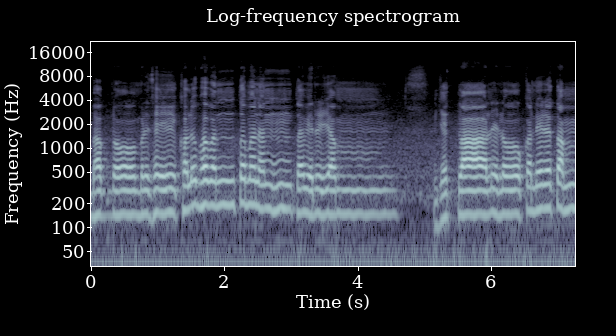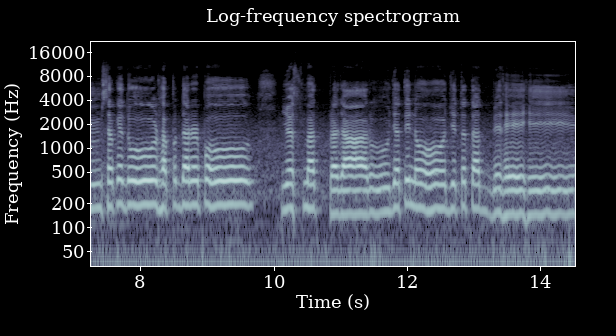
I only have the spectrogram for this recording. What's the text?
भग्नो मृधे खलु भवन्तमनन्तवीर्यम्। जित्वा निलोकनिरतं सकृदूढपदर्पो युष्मत्प्रजारूजति नो जित तद्विधेहि।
